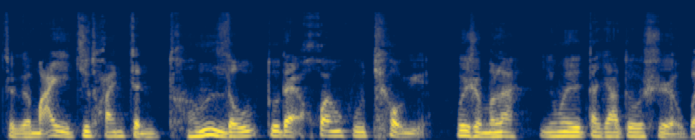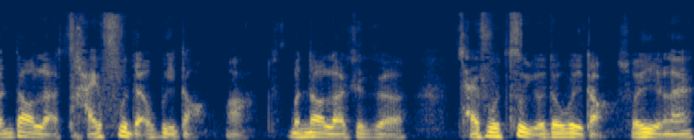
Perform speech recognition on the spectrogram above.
这个蚂蚁集团整层楼都在欢呼跳跃，为什么呢？因为大家都是闻到了财富的味道啊，闻到了这个财富自由的味道，所以呢。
